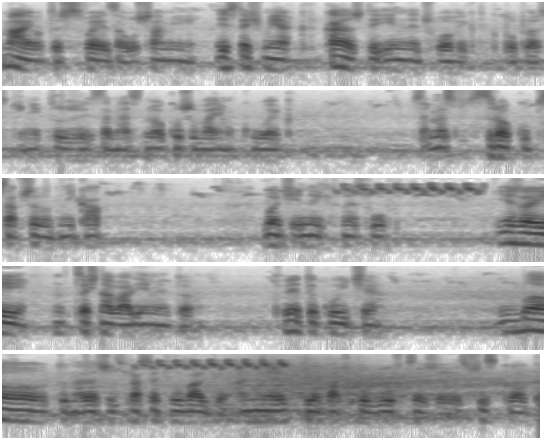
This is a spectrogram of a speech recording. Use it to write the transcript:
Mają też swoje za uszami. Jesteśmy jak każdy inny człowiek, tylko po prostu niektórzy zamiast nóg używają kółek, zamiast wzroku psa przewodnika bądź innych zmysłów. Jeżeli coś nawalimy, to krytykujcie, bo tu należy zwracać uwagę, a nie klepać po główce, że jest wszystko ok,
